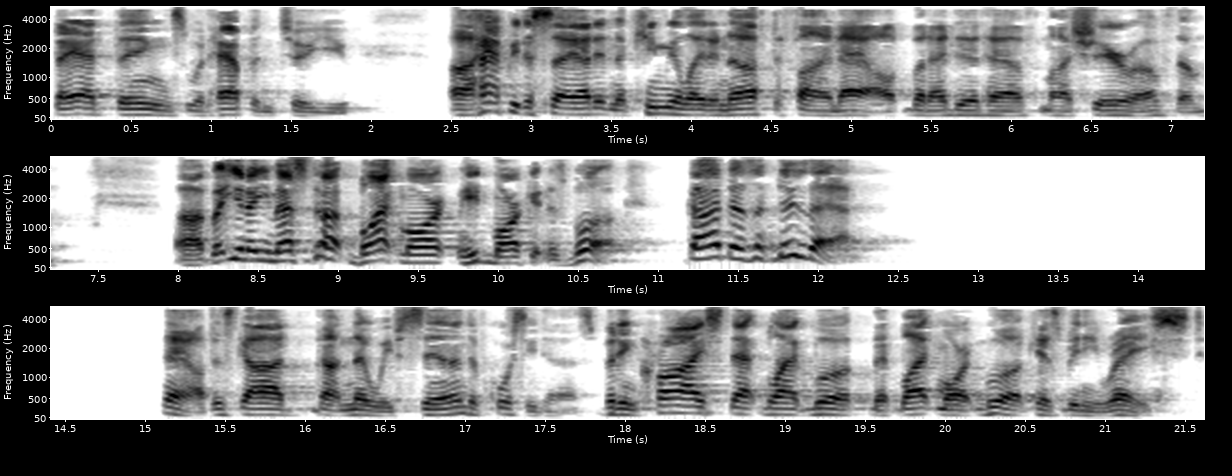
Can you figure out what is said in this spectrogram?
bad things would happen to you. Uh, happy to say I didn't accumulate enough to find out, but I did have my share of them. Uh, but you know, you messed up. Black mark, he'd mark it in his book. God doesn't do that. Now, does God not know we've sinned? Of course he does. But in Christ, that black book, that black mark book has been erased.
